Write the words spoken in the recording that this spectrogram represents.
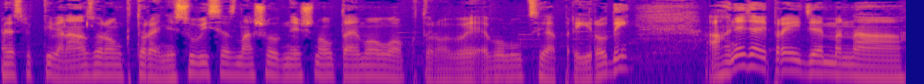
respektíve názorom, ktoré nesúvisia s našou dnešnou témou, o ktorou je evolúcia prírody. A hneď aj prejdem na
